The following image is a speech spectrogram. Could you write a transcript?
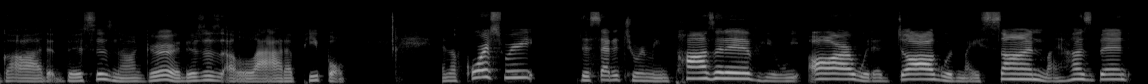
god this is not good. This is a lot of people. And of course we decided to remain positive. Here we are with a dog with my son my husband.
